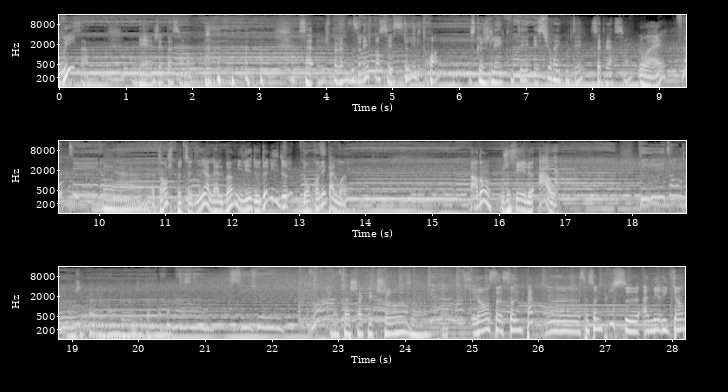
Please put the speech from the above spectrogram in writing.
qui Oui. fait ça. Mais j'ai pas son nom. ça, je peux même vous donner, je pense que c'est 2003, parce que je l'ai écouté et surécouté, cette version. Ouais. Et euh, Attends, je peux te dire, l'album, il est de 2002, donc on n'est pas loin. Pardon, je fais le t'envoie j'ai pas le nom de, j'ai pas le nom de l'artiste. si je dois Natacha quelque chose. moi Non, ça sonne pas, euh, ça sonne plus euh, américain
